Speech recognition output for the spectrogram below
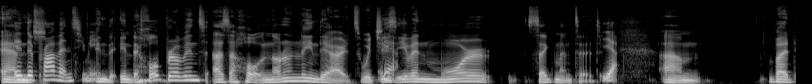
and in the province, you mean? in the in the whole province as a whole, not only in the arts, which is even more segmented. Yeah. Um, but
